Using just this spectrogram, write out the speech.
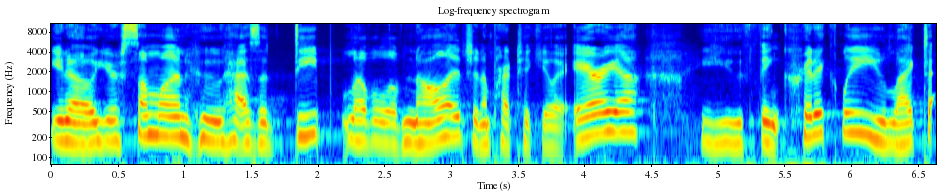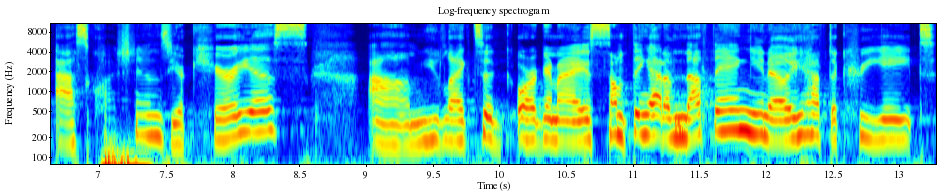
you know, you're someone who has a deep level of knowledge in a particular area. You think critically. You like to ask questions. You're curious. Um, you like to organize something out of nothing. You know, you have to create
